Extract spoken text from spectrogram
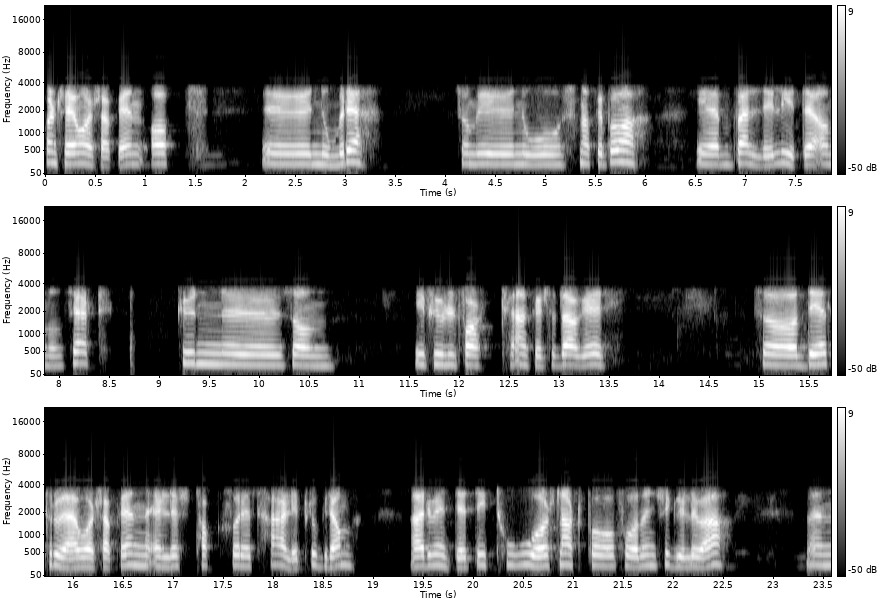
Kanskje er årsaken at eh, nummeret som vi nå snakker på, er veldig lite annonsert. Kun eh, sånn i full fart enkelte dager. Så det tror jeg er årsaken. Ellers takk for et herlig program. Jeg har ventet i to år snart på å få den skyggelua. Men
